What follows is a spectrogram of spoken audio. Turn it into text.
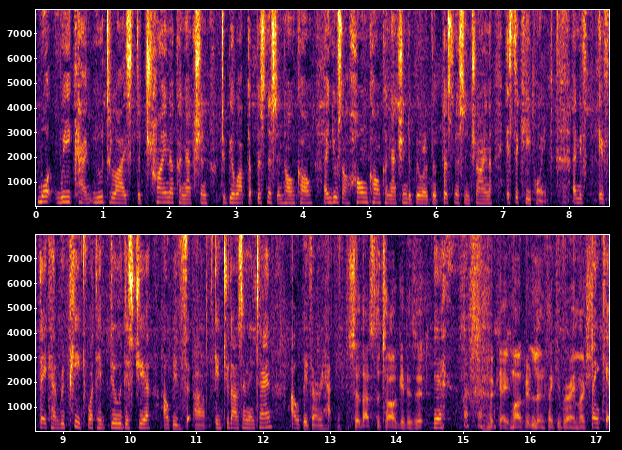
what we can utilize the China connection to build up the business in Hong Kong and use our Hong Kong connection to build up the business in China is the key point. And if, if they can repeat what they do this year, I'll be, uh, in 2010, I'll be very happy. So that's the target, is it? Yeah. okay, Margaret Leung, thank you very much. Thank you.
